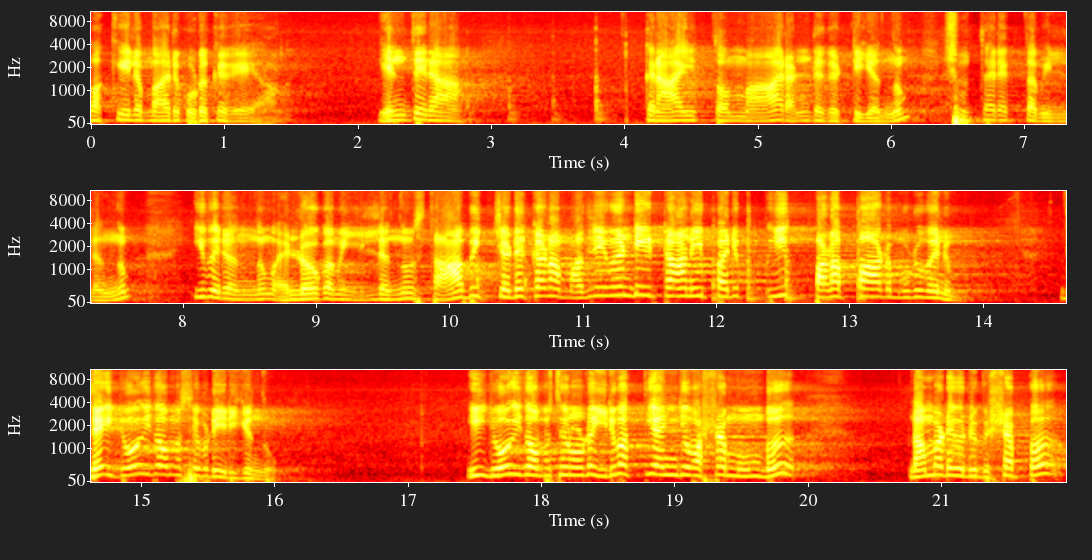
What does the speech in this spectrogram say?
വക്കീലന്മാർ കൊടുക്കുകയാണ്. എന്തിനാ ക്നായിത്വം ആ രണ്ട് കെട്ടിയെന്നും ശുദ്ധരക്തമില്ലെന്നും ഇവരൊന്നും ലോകമേ ഇല്ലെന്നും സ്ഥാപിച്ചെടുക്കണം. അതിനു വേണ്ടിയിട്ടാണ് ഈ പരി ഈ പടപ്പാട് മുഴുവനും. ദേ ജോയ് തോമസ് ഇവിടെ ഇരിക്കുന്നു. ഈ ജോയ് തോമസിനോട് ഇരുപത്തിയഞ്ച് വർഷം മുമ്പ് നമ്മുടെ ഒരു ബിഷപ്പ്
